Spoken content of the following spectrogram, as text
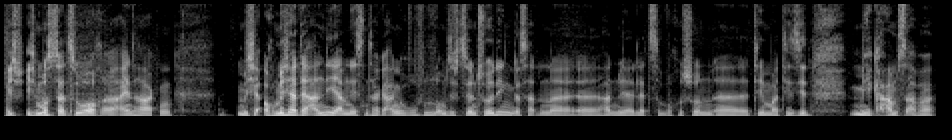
ich, ich muss dazu auch äh, einhaken. Mich, auch mich hat der Andi am nächsten Tag angerufen, um sich zu entschuldigen. Das hatten, äh, hatten wir ja letzte Woche schon äh, thematisiert. Mir kam es aber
